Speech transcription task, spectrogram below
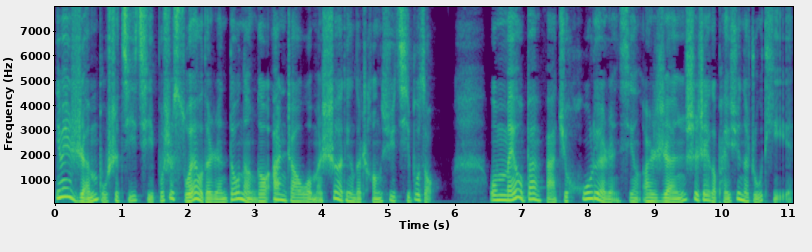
因为人不是机器，不是所有的人都能够按照我们设定的程序齐步走。我们没有办法去忽略人性，而人是这个培训的主体，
